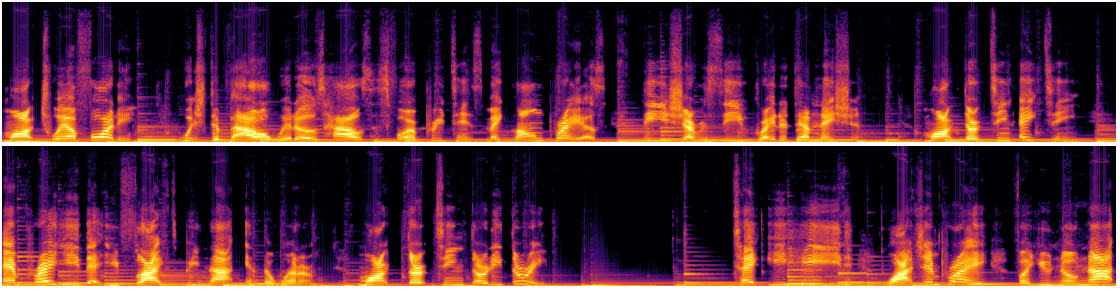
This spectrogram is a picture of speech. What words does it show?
Mark 12 40. Which devour widows' houses for a pretense make long prayers these shall receive greater damnation. Mark 13, 18. And pray ye that ye flights be not in the winter. Mark 13, 33. Take ye heed, watch and pray, for you know not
